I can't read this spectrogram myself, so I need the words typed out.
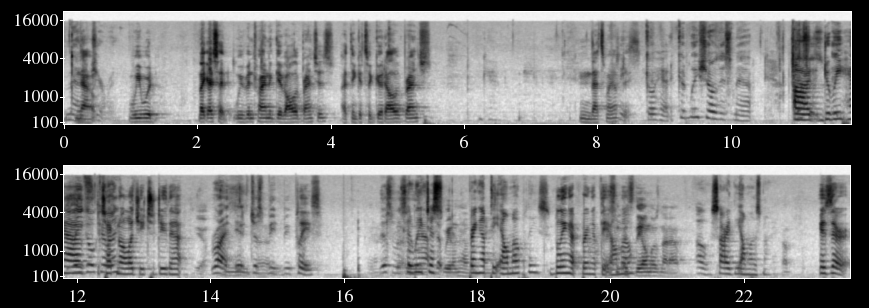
Madam Now, Chairman. we would, like I said, we've been trying to give olive branches. I think it's a good olive branch. And that's my update. Please, go ahead. Could we show this map? Uh, This do we have legal, the can I? technology to do that? Yeah. Right, it just be, be. Please. This was Could we just that- We don't have bring up the Elmo, please? Bring up, bring up the It's- Elmo. it's- The Elmo's not out. Oh, sorry, the Elmo's not. Is there,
